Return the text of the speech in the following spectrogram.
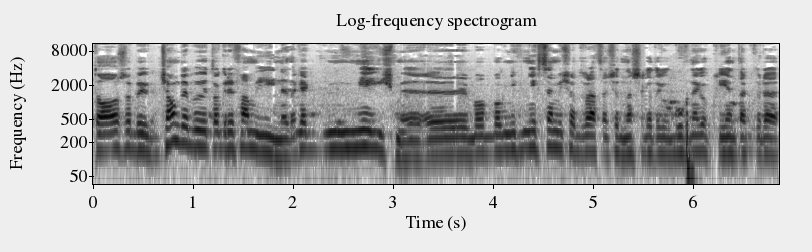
to, żeby ciągle były to gry familijne, tak jak mieliśmy, e, bo, bo nie, nie chcemy się odwracać od naszego tego głównego klienta, które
